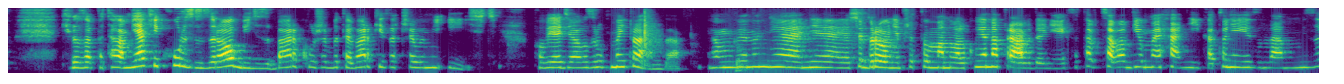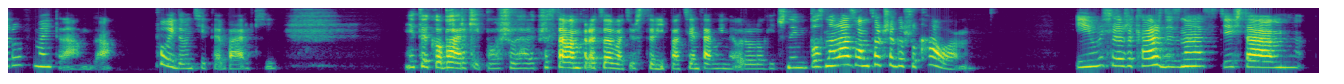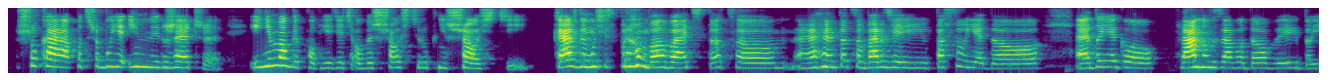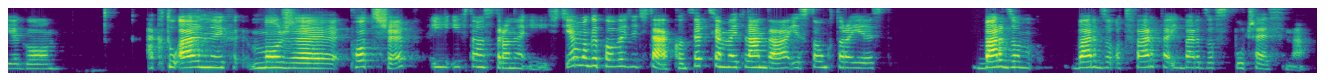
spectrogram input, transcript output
Kiedy zapytałam, jaki kurs zrobić z barku, żeby te barki zaczęły mi iść. Powiedział, zrób Maitlanda. Ja mówię, no nie, nie, ja się bronię przed tą manualką, ja naprawdę nie chcę, ta cała biomechanika, to nie jest dla mnie, zrób Maitlanda. Pójdą ci te barki nie tylko barki poszły, ale przestałam pracować już z tymi pacjentami neurologicznymi, bo znalazłam to, czego szukałam. I myślę, że każdy z nas gdzieś tam szuka, potrzebuje innych rzeczy. I nie mogę powiedzieć o wyższości lub niższości. Każdy musi spróbować to, co, to, co bardziej pasuje do, do jego planów zawodowych, do jego aktualnych może potrzeb i, i w tą stronę iść. Ja mogę powiedzieć tak, koncepcja Maitlanda jest tą, która jest bardzo, bardzo otwarta i bardzo współczesna.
